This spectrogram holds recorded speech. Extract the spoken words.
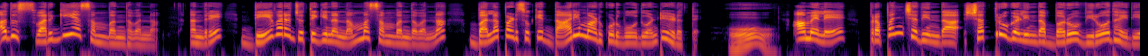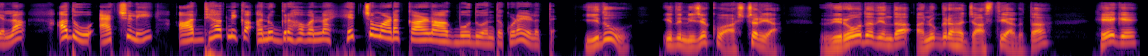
ಅದು ಸ್ವರ್ಗೀಯ ಸಂಬಂಧವನ್ನ. ಅಂದ್ರೆ ದೇವರ ಜೊತೆಗಿನ ನಮ್ಮ ಸಂಬಂಧವನ್ನ ಬಲಪಡಿಸೋಕೆ ದಾರಿ ಮಾಡಿಕೊಡ್ಬೋದು ಅಂತ ಹೇಳುತ್ತೆ. ಓ. ಆಮೇಲೆ ಪ್ರಪಂಚದಿಂದ ಶತ್ರುಗಳಿಂದ ಬರೋ ವಿರೋಧ ಇದೆಯಲ್ಲ ಅದು ಆಕ್ಚುಲಿ ಆಧ್ಯಾತ್ಮಿಕ ಅನುಗ್ರಹವನ್ನ ಹೆಚ್ಚು ಮಾಡಕ್ ಕಾರಣ ಆಗ್ಬೋದು ಅಂತ ಕೂಡ ಹೇಳುತ್ತೆ. ಇದು ಇದು ನಿಜಕ್ಕೂ ಆಶ್ಚರ್ಯ. ವಿರೋಧದಿಂದ ಅನುಗ್ರಹ ಜಾಸ್ತಿ ಆಗುತ್ತಾ? ಹೇಗೆ?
